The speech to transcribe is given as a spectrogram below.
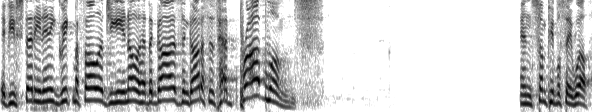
If you've studied any Greek mythology, you know that the gods and goddesses had problems. And some people say, well,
